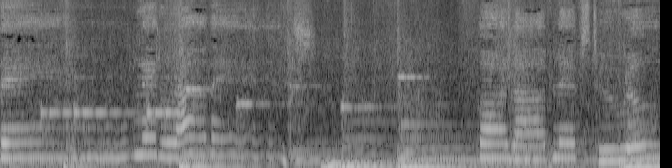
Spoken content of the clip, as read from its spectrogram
think little of it. For love lives to rule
